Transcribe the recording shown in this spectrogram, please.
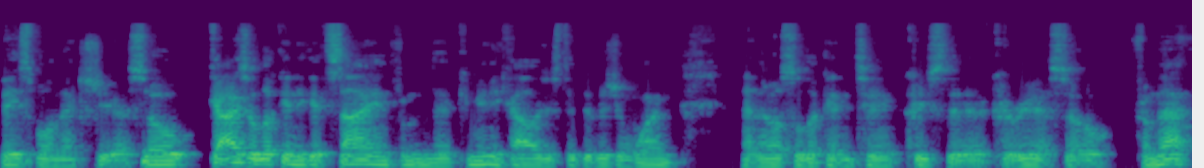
baseball next year. So guys are looking to get signed from the community colleges to Division One, and they're also looking to increase their career. So from that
